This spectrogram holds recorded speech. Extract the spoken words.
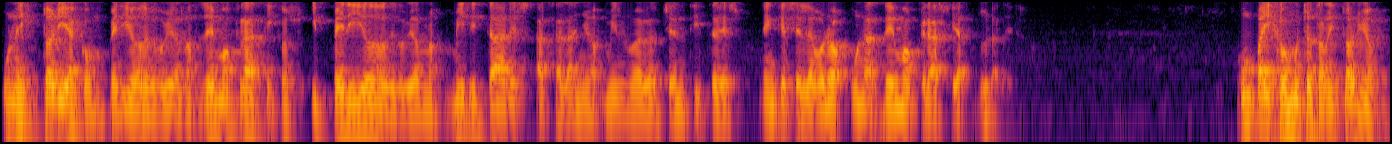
una historia con periodos de gobiernos democráticos y periodos de gobiernos militares hasta el año 1983, en que se logró una democracia duradera. Un país con mucho territorio,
